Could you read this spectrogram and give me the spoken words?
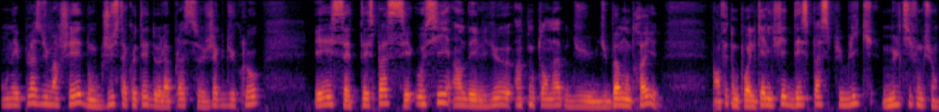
On est place du marché, donc juste à côté de la place Jacques Duclos. Et cet espace, c'est aussi un des lieux incontournables du, du Bas-Montreuil. En fait, on pourrait le qualifier d'espace public multifonction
